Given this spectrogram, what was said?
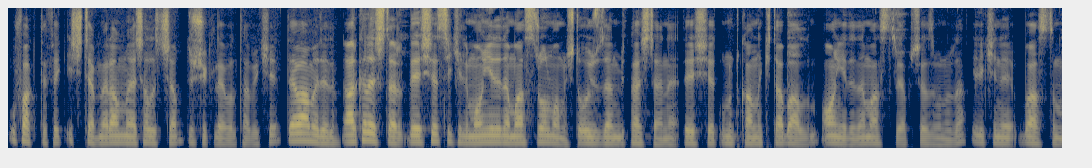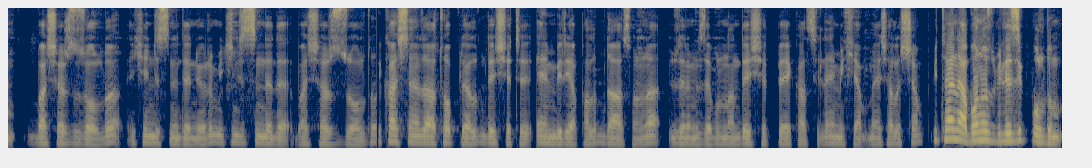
ufak tefek işlemler almaya çalışacağım. Düşük level tabii ki. Devam edelim. Arkadaşlar dehşet skillim 17'de master olmamıştı. O yüzden birkaç tane dehşet unutkanlık kitabı aldım. 17'de master yapacağız bunu da. İlkini bastım. Başarısız oldu. İkincisini deniyorum. İkincisinde de başarısız oldu. Birkaç tane daha toplayalım. Dehşeti M1 yapalım. Daha sonra üzerimizde bulunan dehşet BK'sı ile M2 yapmaya çalışacağım. Bir tane abonoz bilezik buldum.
